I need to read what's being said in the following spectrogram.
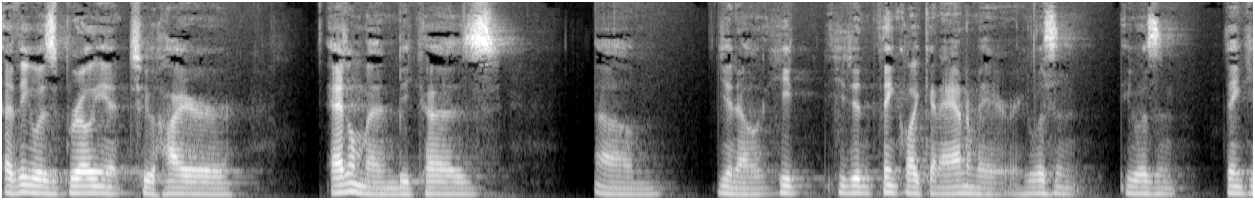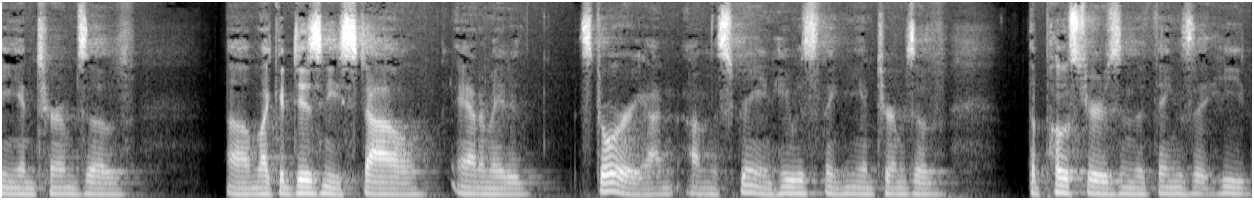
I think it was brilliant to hire Edelmann because, um, you know, he he didn't think like an animator. He wasn't he wasn't thinking in terms of um, like a Disney style animated story on, on the screen. He was thinking in terms of the posters and the things that he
